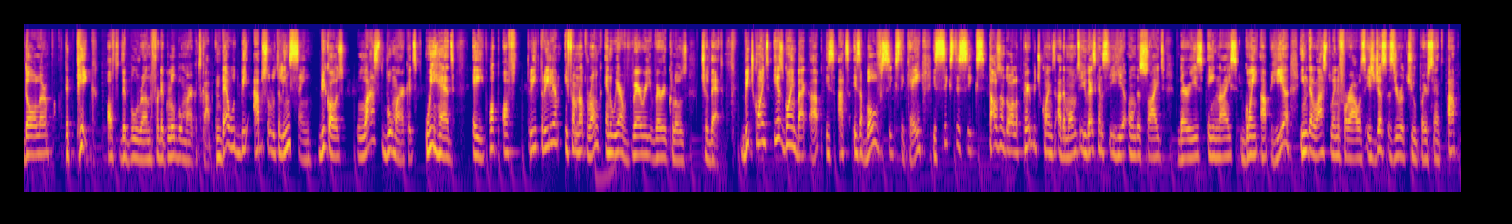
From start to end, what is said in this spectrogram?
dollar the peak of the bull run for the global market cap. And that would be absolutely insane because last bull markets we had a top of 3 trillion, if I'm not wrong, and we are very, very close to that. Bitcoin is going back up, is at is above 60k, is $66,000 per Bitcoin at the moment. You guys can see here on the side, there is a nice going up here. In the last 24 hours, it's just 0.2% up,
